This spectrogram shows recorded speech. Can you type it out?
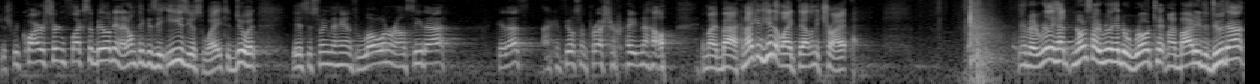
Just requires certain flexibility, and I don't think is the easiest way to do it is to swing the hands low and around. See that? Okay, that's I can feel some pressure right now in my back. And I can hit it like that. Let me try it. Yeah, but I really had, notice how I really had to rotate my body to do that?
